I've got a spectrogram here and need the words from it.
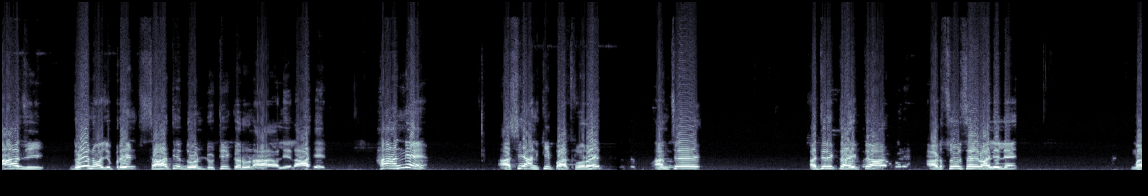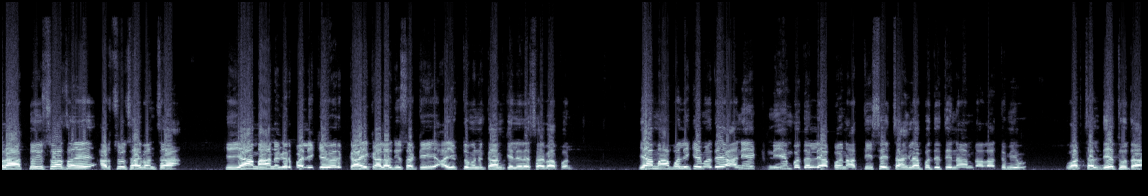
आजही दोन वाजेपर्यंत सहा ते दोन ड्युटी करून हा आलेला आहे. हा अन्याय आहे. असे आणखी पाच फोर आहेत. आमचे अतिरिक्त आयुक्त अडसूळ साहेब आलेले आहेत. मला आत्मविश्वास आहे अडसूळ साहेबांचा की या महानगरपालिकेवर काही कालावधीसाठी आयुक्त म्हणून काम केलेलं आहे साहेब आपण. या महापालिकेमध्ये अनेक नियम बदलले आपण. अतिशय चांगल्या पद्धतीनं आम्हाला तुम्ही वाटचाल देत होता.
